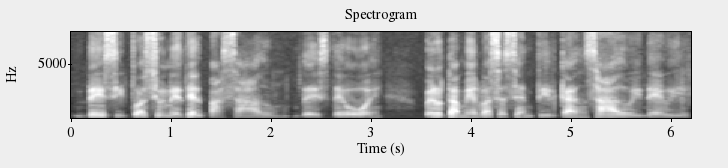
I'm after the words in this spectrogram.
de situaciones del pasado, de este hoy, pero también lo hace sentir cansado y débil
